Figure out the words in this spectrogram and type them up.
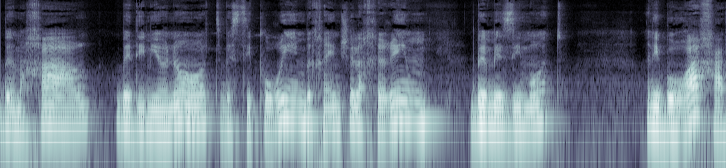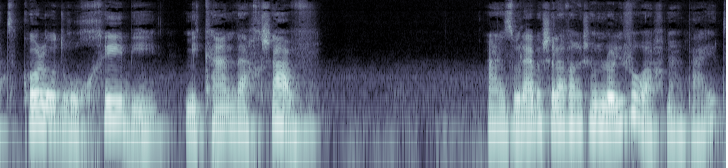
במחר, בדמיונות, בסיפורים, בחיים של אחרים, במזימות. אני בורחת כל עוד רוחי בי מכאן ועכשיו. אז אולי בשלב הראשון לא לברוח מהבית,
